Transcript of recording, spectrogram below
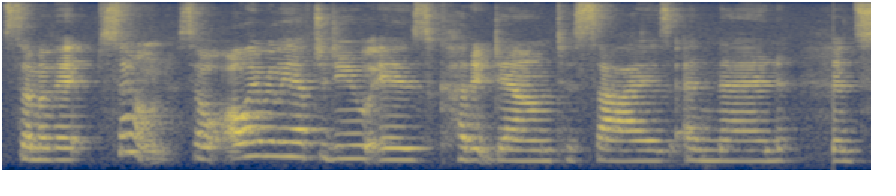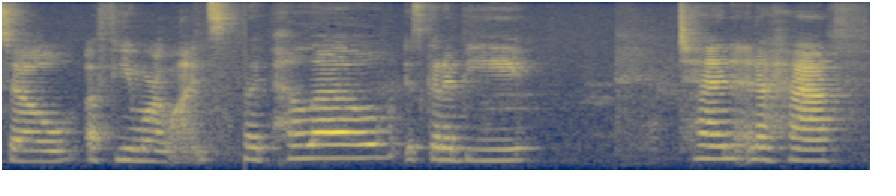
some of it sewn. So all I really have to do is cut it down to size and then and sew a few more lines. My pillow is gonna be 10 and a half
